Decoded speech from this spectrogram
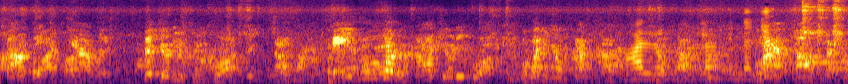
大听话，那叫你随我随知。皮肤我就卡叫你我，无管你用钢卡、用钢筋，我若搞出好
